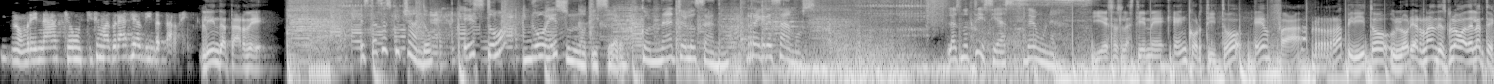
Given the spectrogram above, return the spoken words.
No, hombre, Nacho, muchísimas gracias. Linda tarde. Linda tarde. Estás escuchando Esto no es un noticiero con Nacho Lozano. Regresamos. Las noticias de una. Y esas las tiene en cortito, en fa, rapidito. Gloria Hernández, Globo, adelante.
